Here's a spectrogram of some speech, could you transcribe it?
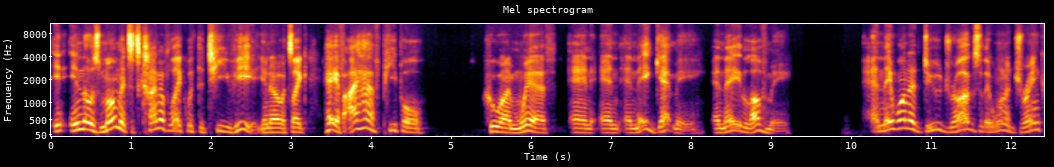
in, in those moments it's kind of like with the tv you know it's like hey if i have people who i'm with and and and they get me and they love me and they want to do drugs or they want to drink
